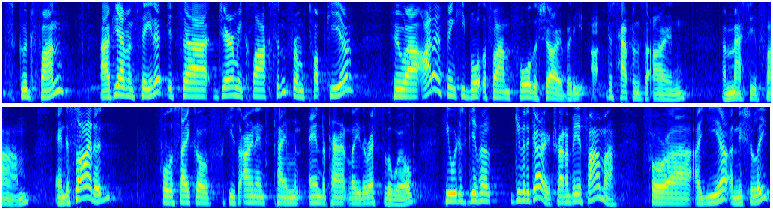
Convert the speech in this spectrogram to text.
It's good fun. Uh, if you haven't seen it, it's uh, Jeremy Clarkson from Top Gear, who uh, I don't think he bought the farm for the show, but he uh, just happens to own a massive farm and decided, for the sake of his own entertainment and apparently the rest of the world, he would just give, a, give it a go, trying to be a farmer for uh, a year initially.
